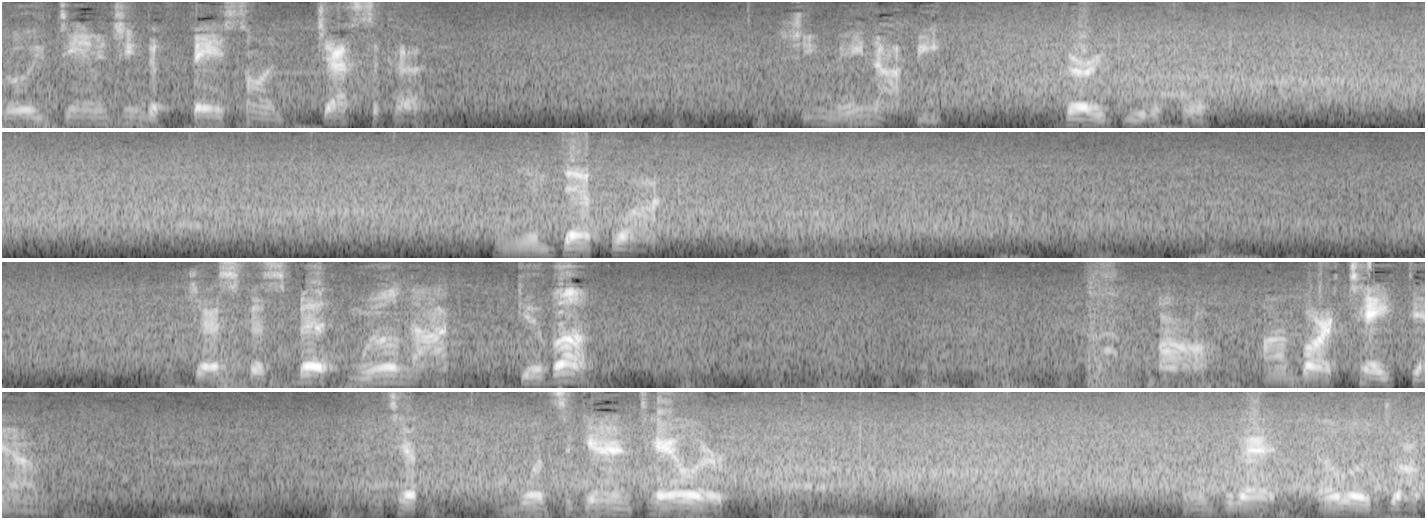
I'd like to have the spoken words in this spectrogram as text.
really damaging the face on Jessica. She may not be very beautiful. Indian Deathlock. Jessica Smith will not give up. Oh, armbar takedown. And once again, Taylor going for that elbow drop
